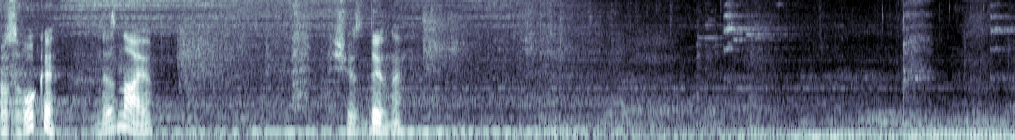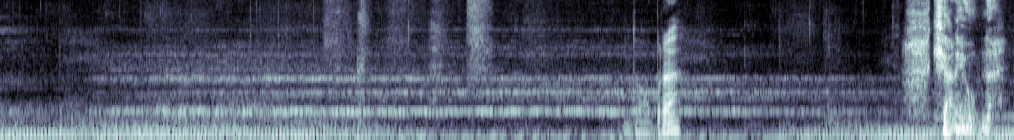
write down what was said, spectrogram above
Про звуки? Не знаю. Щось дивне. Добре. Can't open it.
